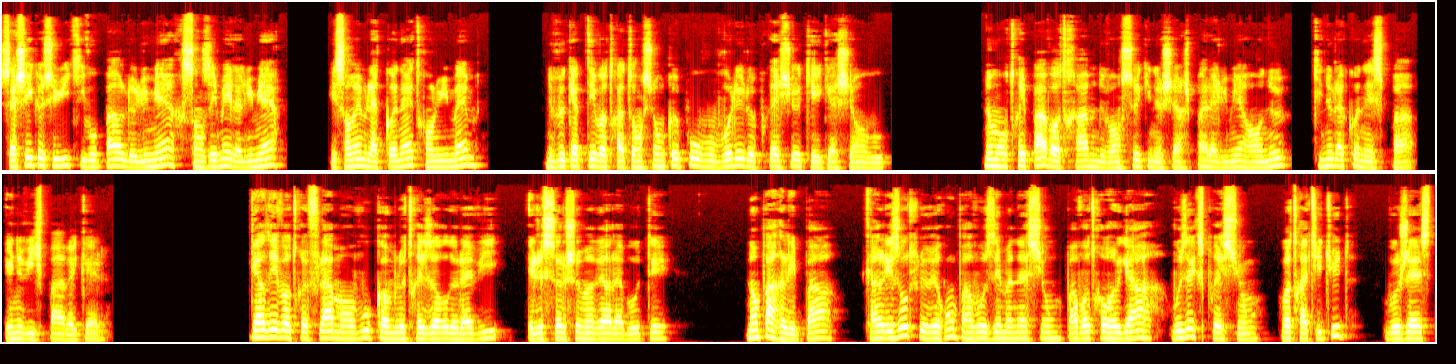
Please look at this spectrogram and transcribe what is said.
Sachez que celui qui vous parle de lumière sans aimer la lumière, et sans même la connaître en lui-même, ne veut capter votre attention que pour vous voler le précieux qui est caché en vous. Ne montrez pas votre âme devant ceux qui ne cherchent pas la lumière en eux, qui ne la connaissent pas et ne vivent pas avec elle. Gardez votre flamme en vous comme le trésor de la vie et le seul chemin vers la beauté. N'en parlez pas, car les autres le verront par vos émanations, par votre regard, vos expressions, votre attitude, vos gestes,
